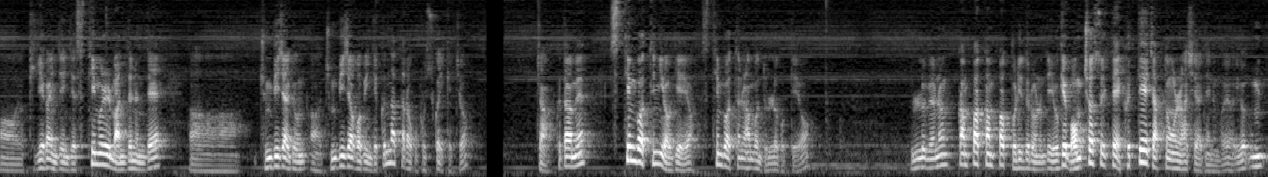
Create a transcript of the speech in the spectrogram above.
어, 기계가 이제 이제 스팀을 만드는데 어, 준비 작용 어, 준비 작업이 이제 끝났다라고 볼 수가 있겠죠. 자, 그 다음에 스팀 버튼이 여기에요. 스팀 버튼을 한번 눌러 볼게요. 누르면은 깜빡깜빡 불이 들어오는데 이게 멈췄을 때 그때 작동을 하셔야 되는 거예요. 이거 음,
